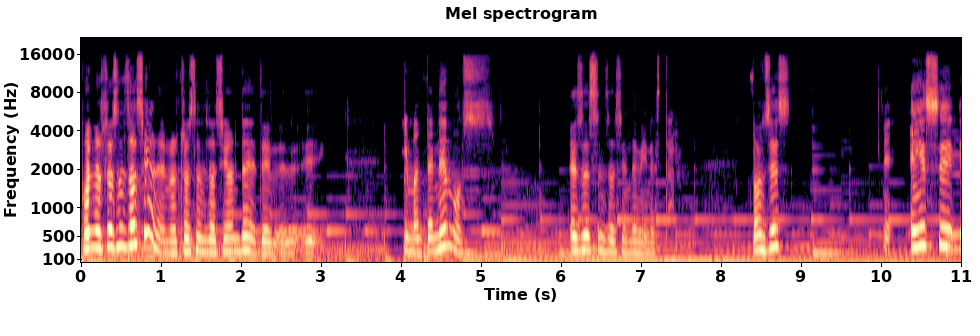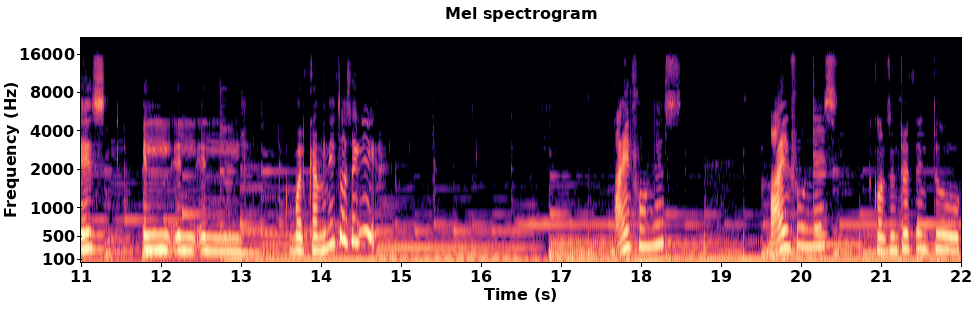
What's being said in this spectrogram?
pues nuestras sensaciones, nuestra sensación de y mantenemos esa sensación de bienestar. Entonces, e, ese es el, como el caminito a seguir. Mindfulness, mindfulness, concéntrate en tu,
